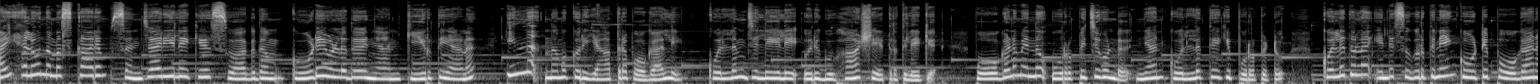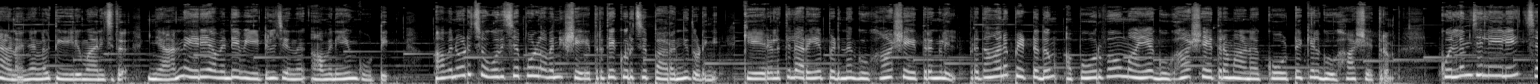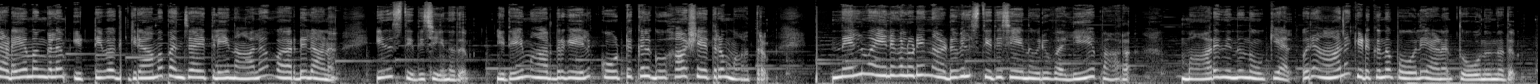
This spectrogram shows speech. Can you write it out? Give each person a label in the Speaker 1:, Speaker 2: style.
Speaker 1: Hi hello നമസ്കാരം. സഞ്ചാരിയിലേക്ക് സ്വാഗതം. കൂടെയുള്ളത് ഞാൻ കീർത്തിയാണ്. ഇന്ന് നമുക്കൊരു യാത്ര പോകാം അല്ലേ? കൊല്ലം ജില്ലയിലെ ഒരു ഗുഹാക്ഷേത്രത്തിലേക്ക്. പോകണമെന്ന് ഉറപ്പിച്ചുകൊണ്ട് ഞാൻ കൊല്ലത്തേക്ക് പുറപ്പെട്ടു. കൊല്ലത്തുള്ള എന്റെ സുഹൃത്തിനെയും കൂട്ടി പോകാനാണ് ഞങ്ങൾ തീരുമാനിച്ചത്. ഞാൻ നേരെ അവന്റെ വീട്ടിൽ ചെന്ന് അവനെയും കൂട്ടി. അവനോട് ചോദിച്ചപ്പോൾ അവൻ ക്ഷേത്രത്തെക്കുറിച്ച് പറഞ്ഞു തുടങ്ങി. കേരളത്തിൽ അറിയപ്പെടുന്ന ഗുഹാക്ഷേത്രങ്ങളിൽ പ്രധാനപ്പെട്ടതും അപൂർവവുമായ ഗുഹാക്ഷേത്രമാണ് കോട്ടയ്ക്കൽ ഗുഹാക്ഷേത്രം. കൊല്ലം ജില്ലയിലെ ചടയമംഗലം ഇട്ടിവ ഗ്രാമപഞ്ചായത്തിലെ നാലാം വാർഡിലാണ് ഇത് സ്ഥിതി ചെയ്യുന്നത്. ഇതേ മാതൃകയിൽ കോട്ടുക്കൽ ഗുഹാക്ഷേത്രം മാത്രം. നെൽവയലുകളുടെ നടുവിൽ സ്ഥിതി ചെയ്യുന്ന ഒരു വലിയ പാറ. മാറി നിന്ന് നോക്കിയാൽ ഒരു ആന കിടക്കുന്ന പോലെയാണ് തോന്നുന്നത്.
